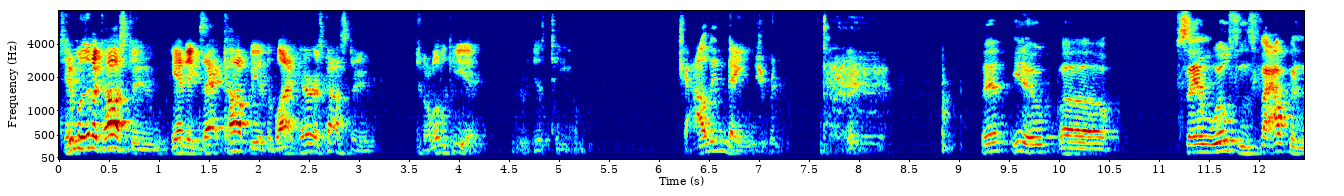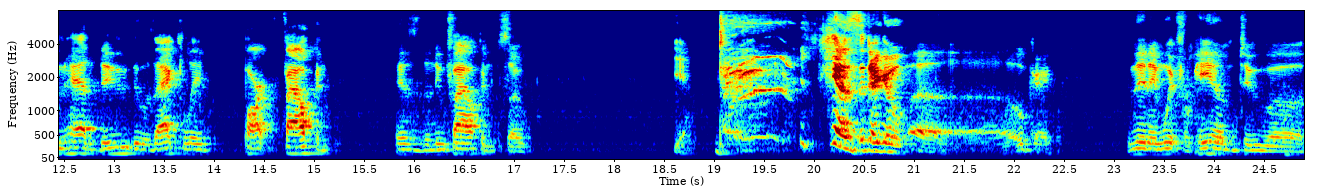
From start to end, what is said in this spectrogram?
Tim was in a costume. He had the exact copy of the Black Terror's costume. Just a little kid. He was just Tim. Child endangerment. well, you know, uh, Sam Wilson's Falcon had a dude that was actually part Falcon, is the new Falcon. So, yeah, you gotta sit there go, uh, okay. And then they went from him to uh,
